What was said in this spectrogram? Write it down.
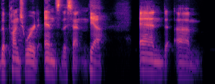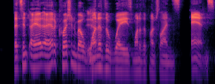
the punch word ends the sentence yeah. and um That's in- I had I had a question about Yeah. one of the ways one of the punchlines ends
